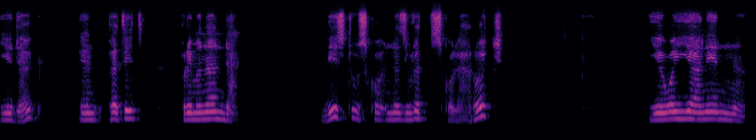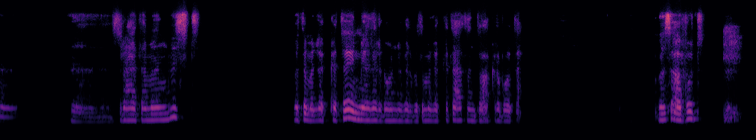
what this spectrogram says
ይደግ and petit ቱ እነዚህ ሁለት ስኮላሮች የወያኔን ስርዓተ መንግስት በተመለከተ የሚያደርገውን ነገር በተመለከተ አጥንተው አቅርቦታል። በጻፉት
